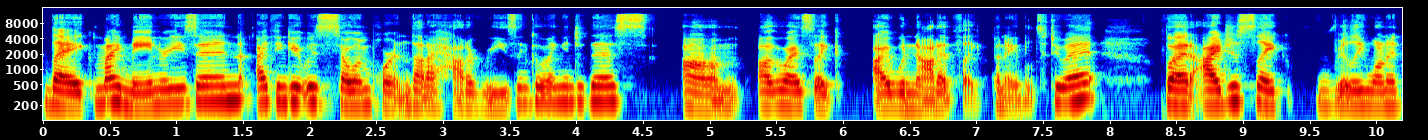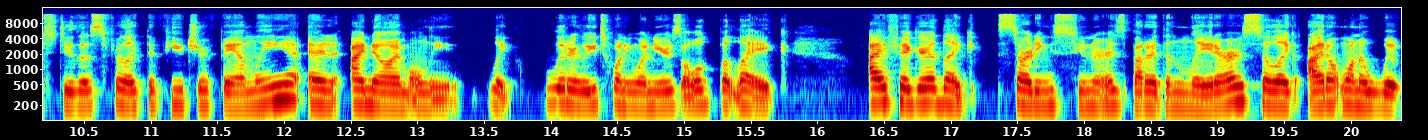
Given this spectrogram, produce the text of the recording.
like my main reason i think it was so important that i had a reason going into this. Um otherwise like i would not have like been able to do it. But i just like really wanted to do this for like the future family and I know I'm only like literally 21 years old but like I figured like starting sooner is better than later so like I don't want to wait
